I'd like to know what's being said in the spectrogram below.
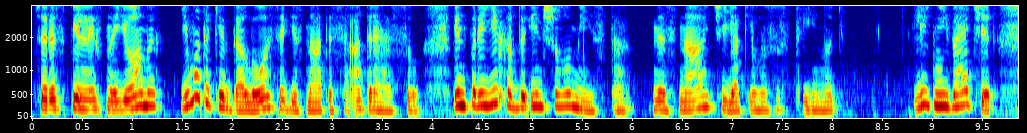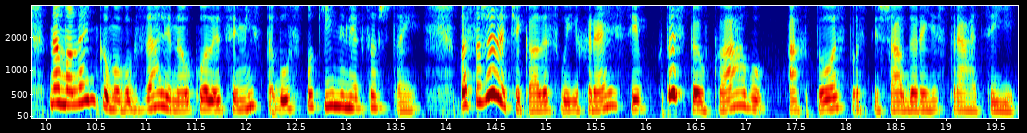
через спільних знайомих йому таки вдалося дізнатися адресу. Він переїхав до іншого міста, не знаючи, як його зустрінуть. Літній вечір на маленькому вокзалі на околиці міста був спокійним, як завжди. Пасажири чекали своїх рейсів, хтось пив каву, а хтось поспішав до реєстрації.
